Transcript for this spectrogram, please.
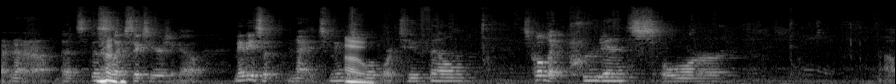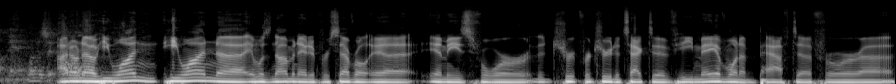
No, no, no. That's this is like six years ago. Maybe it's a no, it's maybe it's a Oh. World War Two film. It's called like Prudence or. Oh man, what is it? Called? I don't know. He won. He won uh, and was nominated for several uh, Emmys for the True for True Detective. He may have won a BAFTA for uh,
